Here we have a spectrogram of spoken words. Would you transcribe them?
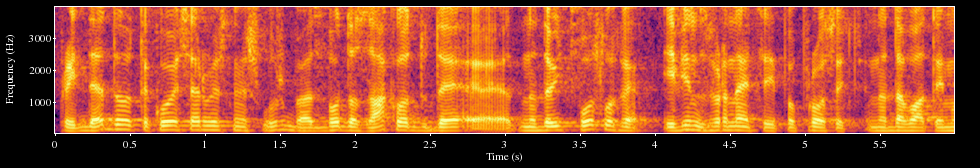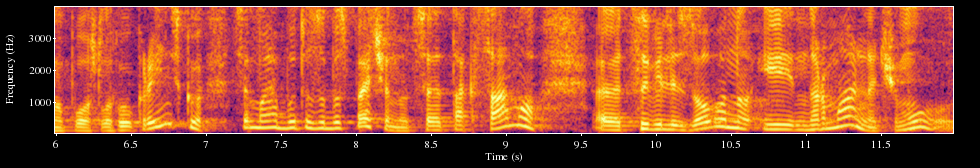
прийде до такої сервісної служби або до закладу, де е, надають послуги, і він звернеться і попросить надавати йому послуги українською, це має бути забезпечено. Це так само цивілізовано і нормально. Чому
